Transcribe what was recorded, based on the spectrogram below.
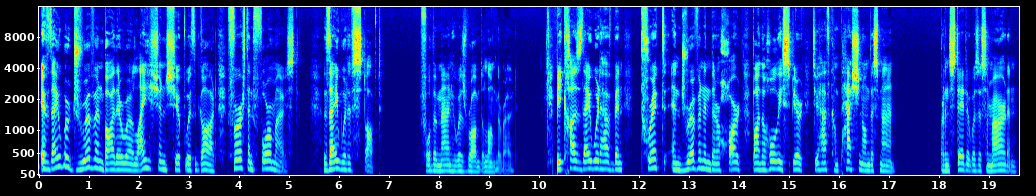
If they were driven by their relationship with God, first and foremost, they would have stopped for the man who was robbed along the road. Because they would have been pricked and driven in their heart by the Holy Spirit to have compassion on this man. But instead, it was a Samaritan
